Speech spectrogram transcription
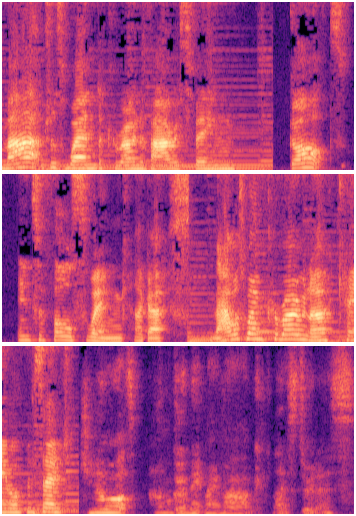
March was when the coronavirus thing got into full swing, I guess. That was when Corona came up and said, Do you know what? I'm gonna make my mark. Let's do this.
